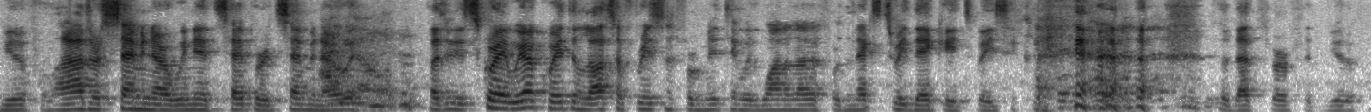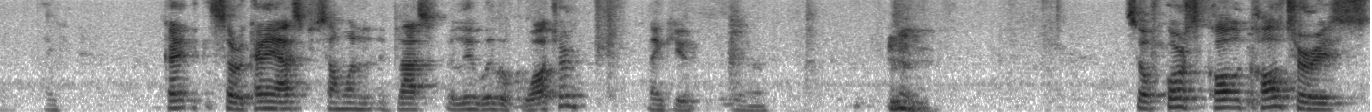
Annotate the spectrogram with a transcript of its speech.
Beautiful. Another seminar. We need separate seminar. But it's great. We are creating lots of reasons for meeting with one another for the next three decades, basically. so that's perfect. Beautiful. Thank you. Can, sorry, can I ask someone a glass, a little bit of water? Thank you. so of course, culture is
